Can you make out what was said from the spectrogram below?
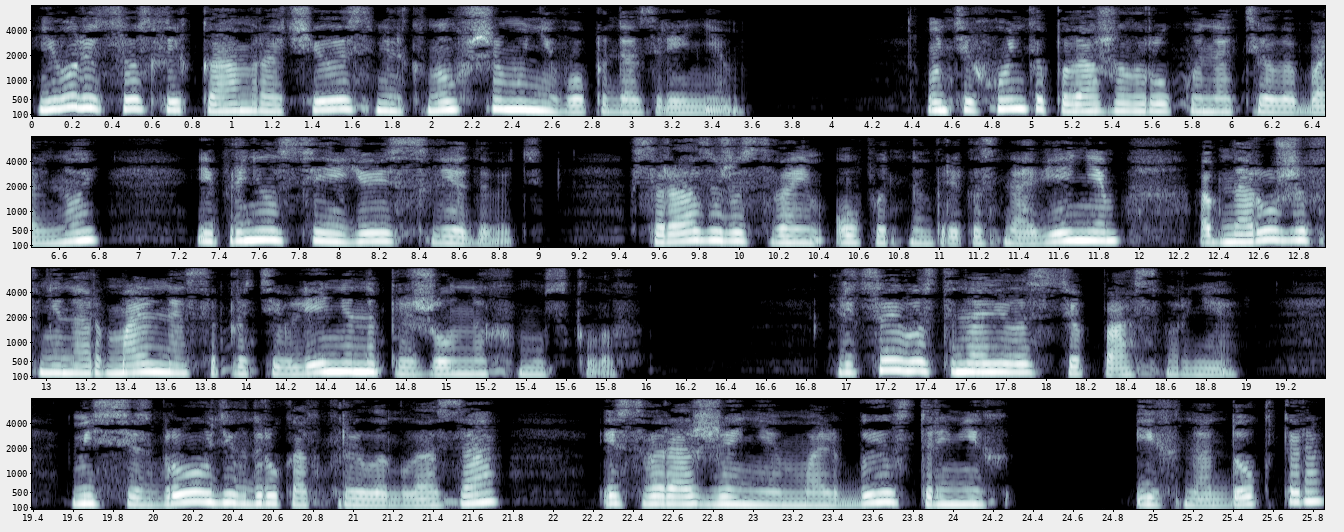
его лицо слегка омрачилось мелькнувшим у него подозрением. Он тихонько положил руку на тело больной и принялся ее исследовать, сразу же своим опытным прикосновением обнаружив ненормальное сопротивление напряженных мускулов. Лицо его становилось все пасмурнее, Миссис Броуди вдруг открыла глаза и с выражением мольбы, устремив их на доктора,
